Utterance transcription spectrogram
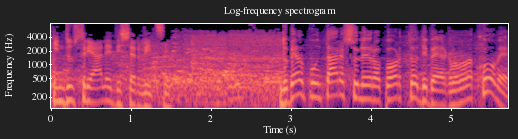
industriale e di servizi. Dobbiamo puntare sull'aeroporto di Bergamo, ma come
